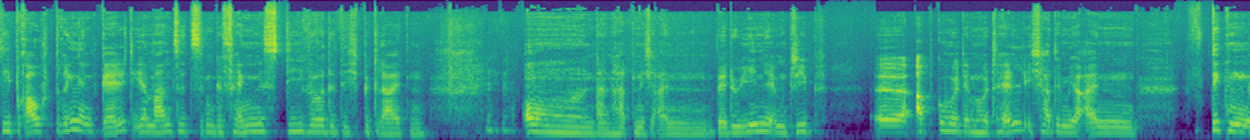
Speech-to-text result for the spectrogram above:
die braucht dringend Geld, ihr Mann sitzt im Gefängnis, die würde dich begleiten. Und dann hat mich ein Beduine im Jeep äh, abgeholt im Hotel. Ich hatte mir einen dicken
